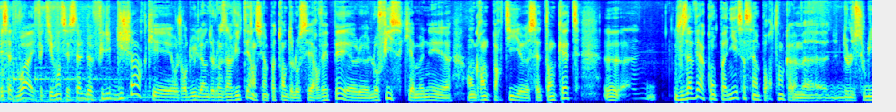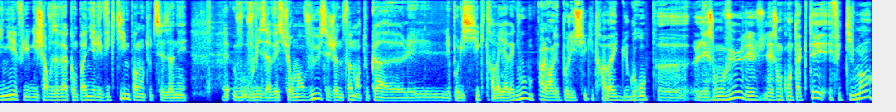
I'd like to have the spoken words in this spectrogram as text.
Et cette voix, effectivement, c'est celle de Philippe Guichard, qui est aujourd'hui l'un de nos invités, ancien patron de l'OCRVP, euh, l'office qui a mené euh, en grande partie euh, cette enquête. Vous avez accompagné, ça c'est important quand même euh, de le souligner, Philippe Guichard, vous avez accompagné les victimes pendant toutes ces années. Euh, vous, les avez sûrement vues, ces jeunes femmes, en tout cas euh, les, policiers qui travaillent avec vous Alors les policiers qui travaillent du groupe les ont vus, les, ont contactés, effectivement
